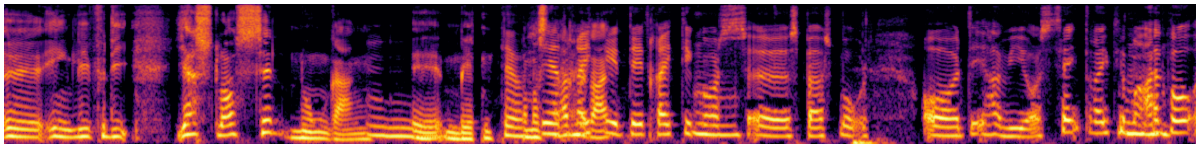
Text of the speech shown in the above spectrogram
øh, egentlig? Fordi jeg slår selv nogle gange øh, med den. Det er Det er et rigtig, det er et rigtig mm. godt øh, spørgsmål, og det har vi også tænkt rigtig meget på.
